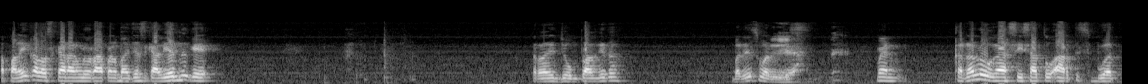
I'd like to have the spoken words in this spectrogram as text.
Apalagi kalau sekarang lu rapel baca sekalian tuh kayak terlalu jomplang gitu. It is. Iya. Men, karena lu ngasih satu artis buat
